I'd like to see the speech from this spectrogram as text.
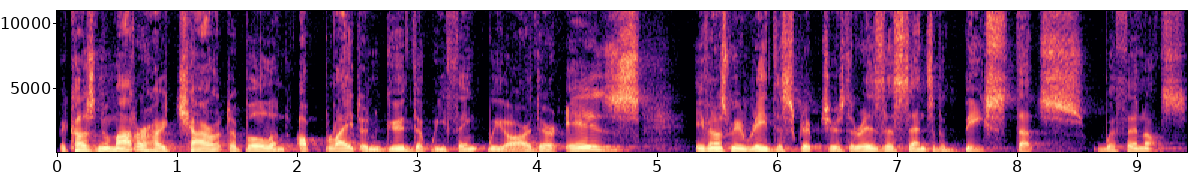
Because no matter how charitable and upright and good that we think we are, there is, even as we read the scriptures, there is this sense of a beast that's within us.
